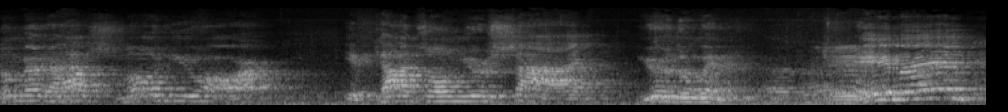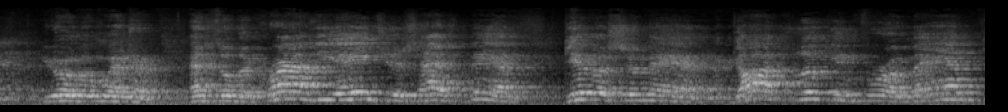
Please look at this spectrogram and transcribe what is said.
No matter how small you are, if God's on your side, you're the winner. Amen? You're the winner. And so the cry of the ages has been, Give us a man. God's looking for a man.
